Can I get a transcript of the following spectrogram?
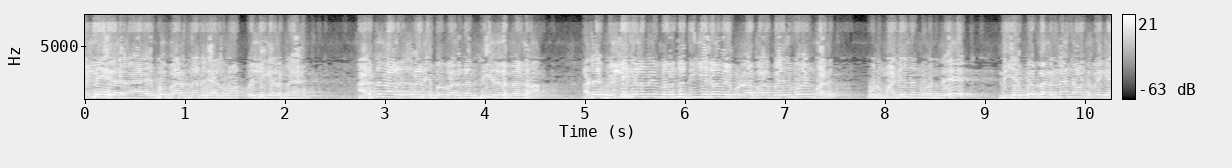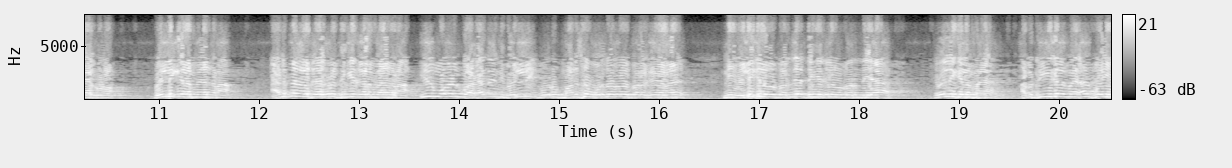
வெள்ளி எப்ப பிறந்தான்னு கேட்கிறோம் வெள்ளிக்கிழமை. அடுத்த நாள் கேட்கிறேன் நீ எப்ப பிறந்தான்னு? சீக்கிழமைங்கிறான் அடே வெள்ளிக்கிழமை பிறந்து திங்கக்கிழமை எப்படி பிறப்ப இது முரண்பாடு ஒரு மனிதன் வந்து நீ எப்ப பிறந்தான்னு அவன் போய் கேட்கணும். வெள்ளிக்கிழமைங்கிறான் அடுத்த நாள் கேட்கணும் திங்கக்கிழமைங்கிறான் இது முரண்பாடு அடே நீ வெள்ளி ஒரு மனுஷன் ஒரு தடவை பிறக்கல நீ வெள்ளிக்கிழமை பிறந்தியா திங்கக்கிழமை பிறந்தியா? வெள்ளிக்கிழமை. அப்ப திங்கக்கிழமை ஏதாவது போய்?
